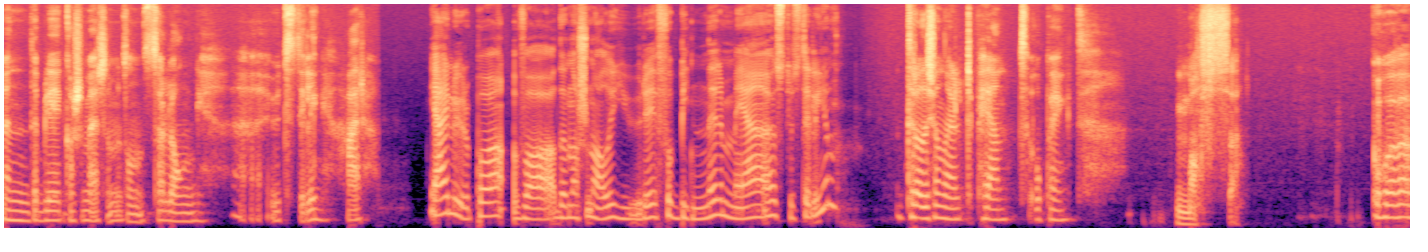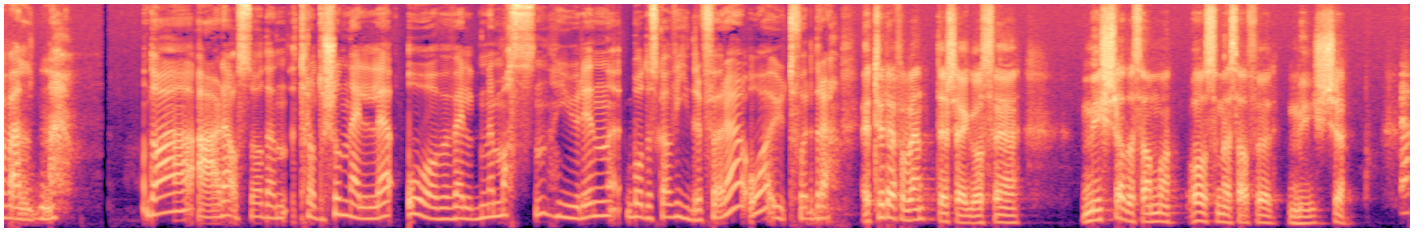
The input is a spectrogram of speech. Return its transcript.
Men det blir kanskje mer som en sånn salongutstilling her. Jeg lurer på hva Den nasjonale jury forbinder med høstutstillingen? Tradisjonelt pent opphengt. Masse. Overveldende. Da er det altså den tradisjonelle, overveldende massen juryen både skal videreføre og utfordre. Jeg tror det forventer seg å se mye av det samme, og som jeg sa før, mye. Ja.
